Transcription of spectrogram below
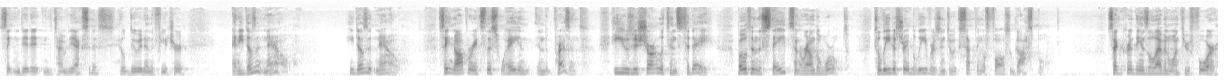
Satan did it in the time of the Exodus, he'll do it in the future, and he does it now. He does it now. Satan operates this way in, in the present. He uses charlatans today, both in the States and around the world, to lead astray believers into accepting a false gospel. 2 Corinthians 11, 1 through 4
